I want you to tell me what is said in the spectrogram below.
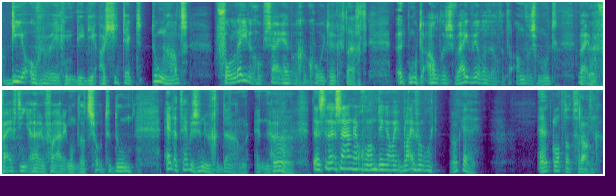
die overweging die die architect toen had, volledig opzij hebben gegooid en gedacht: het moet anders. Wij willen dat het anders moet. Wij hebben 15 jaar ervaring om dat zo te doen. En dat hebben ze nu gedaan. En nou, ah. dat, zijn nou gewoon dingen waar je blij van wordt. Oké. En klopt dat, Frank?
